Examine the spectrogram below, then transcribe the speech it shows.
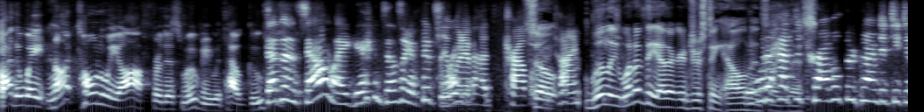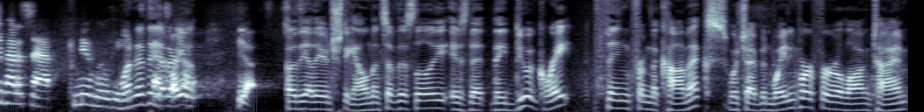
by the way, not tonally off for this movie with how goofy. Doesn't sound like it. It sounds like it fits They right. would have had to travel So, through time. Lily, one of the other interesting They elements would have of had to travel through time to teach him how to snap. New movie. one of the That's- other Oh, yeah. yeah. Oh, the other interesting elements of this, Lily, is that they do a great thing from the comics, which I've been waiting for for a long time.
